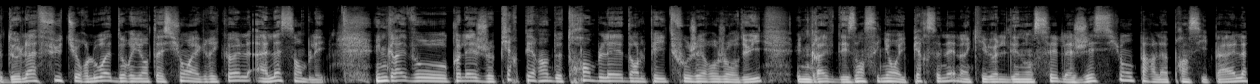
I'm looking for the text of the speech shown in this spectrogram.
de la future loi d'orientation agricole à l'Assemblée. Une grève au collège Pierre Perrin de Tremblay dans le pays de Fougères aujourd'hui. Une grève des enseignants et personnels hein, qui veulent dénoncer la gestion par la principale.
